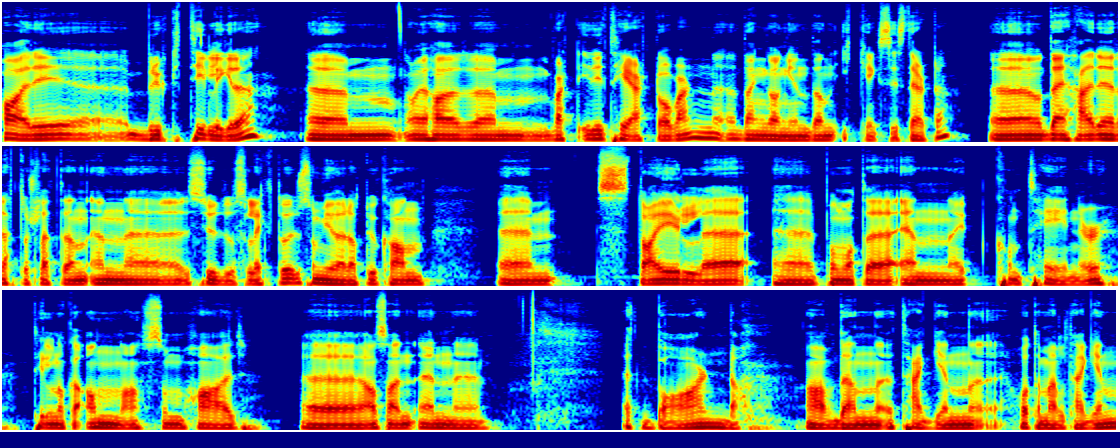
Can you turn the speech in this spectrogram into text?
har jeg brukt tidligere. Um, og jeg har um, vært irritert over den den gangen den ikke eksisterte. Uh, og det her er rett og slett en, en uh, sudoselektor som gjør at du kan um, style uh, på en måte en container til noe annet som har Altså en, en et barn da, av den taggen, HTML-taggen,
